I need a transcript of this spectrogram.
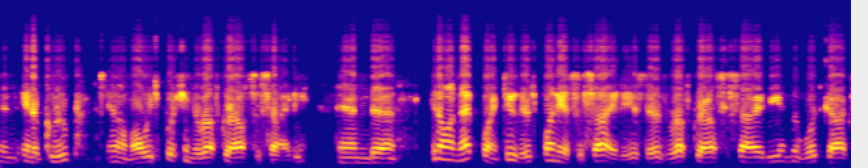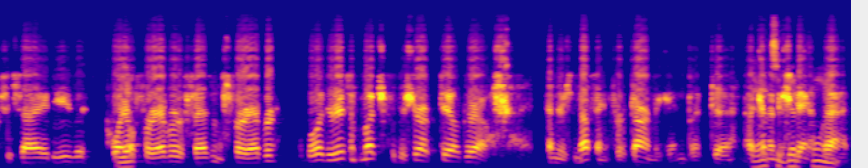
in, in a group. You know, I'm always pushing the Ruffed Grouse Society. And, uh, you know, on that point, too, there's plenty of societies. There's Ruffed Grouse Society and the Woodcock Society, the Quail. Forever, Pheasants Forever. Boy, there isn't much for the sharp-tailed grouse. And there's nothing for ptarmigan, but uh, I can That's a good understand point. that.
